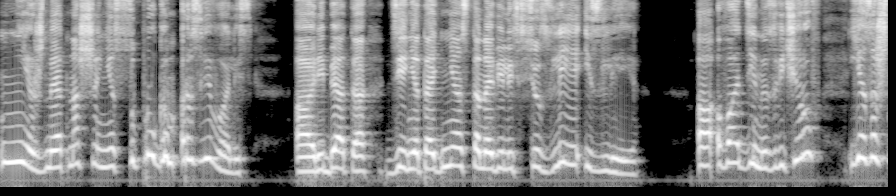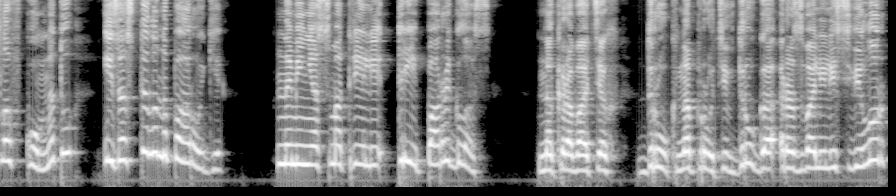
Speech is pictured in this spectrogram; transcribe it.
нежные отношения с супругом развивались, а ребята день ото дня становились все злее и злее. А в один из вечеров я зашла в комнату и застыла на пороге. На меня смотрели три пары глаз. На кроватях друг напротив друга развалились Вилор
